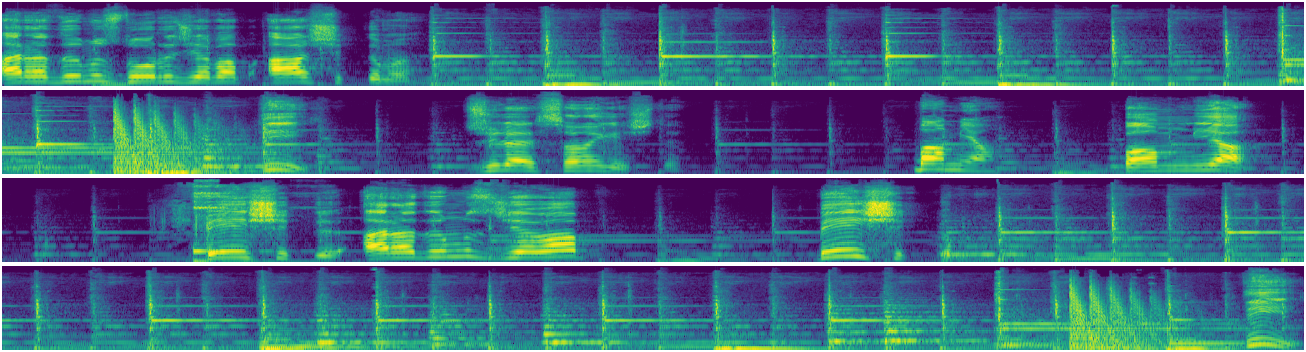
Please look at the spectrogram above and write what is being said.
Aradığımız doğru cevap A şıkkı mı? Değil. Zülal sana geçti. Bamya. Bamya. B şıkkı. Aradığımız cevap B şıkkı mı? Değil.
